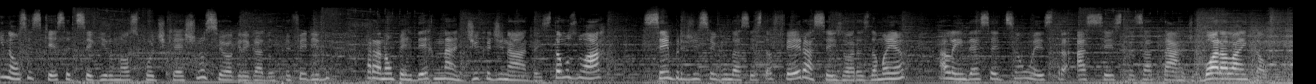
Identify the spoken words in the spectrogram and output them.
e não se esqueça de seguir o nosso podcast no seu agregador preferido para não perder na dica de nada. Estamos no ar sempre de segunda a sexta-feira, às 6 horas da manhã, além dessa edição extra às sextas à tarde. Bora lá então!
